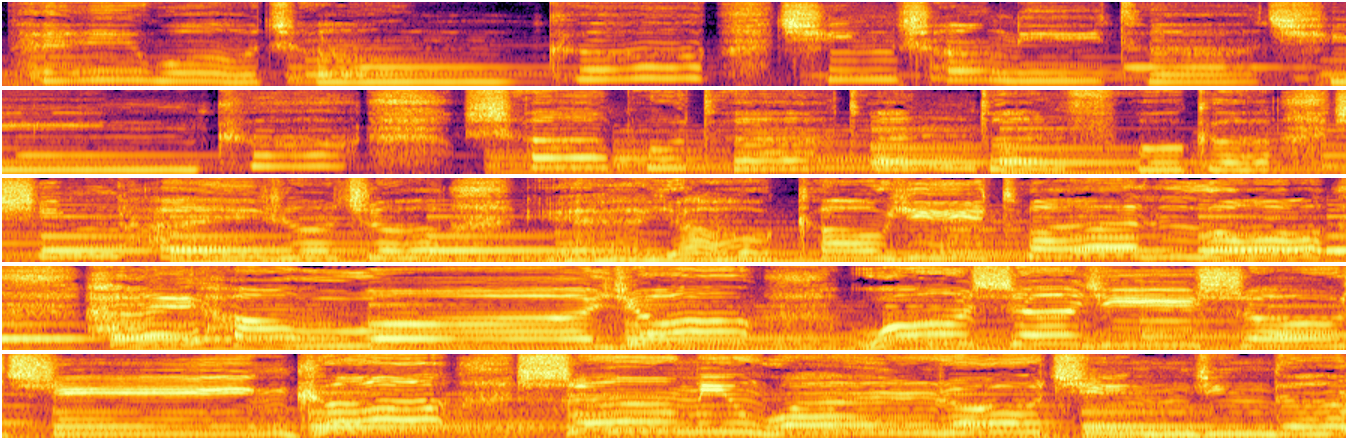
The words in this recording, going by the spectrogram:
陪我唱歌，清唱你的情歌。着，也要告一段落。还好我有我下一首情歌，生命宛如静静的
